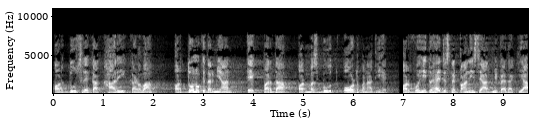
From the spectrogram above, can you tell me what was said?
اور دوسرے کا کھاری کڑوا اور دونوں کے درمیان ایک پردہ اور مضبوط اوٹ بنا دی ہے۔ اور وہی تو ہے جس نے پانی سے آدمی پیدا کیا،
